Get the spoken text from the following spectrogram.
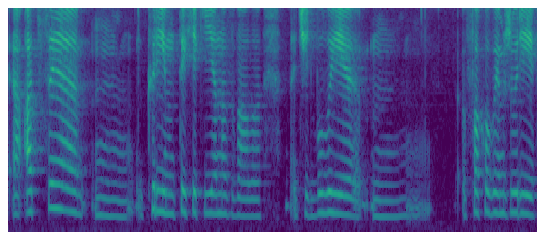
е, а це, крім тих, які я назвала, були фаховим журі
